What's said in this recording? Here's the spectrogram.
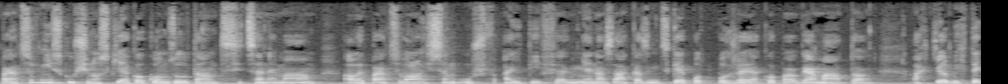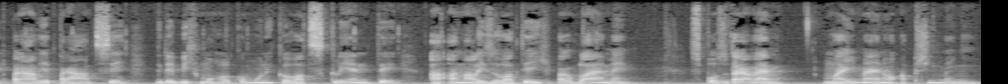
Pracovní zkušenosti jako konzultant sice nemám, ale pracoval jsem už v IT firmě na zákaznické podpoře jako programátor a chtěl bych teď právě práci, kde bych mohl komunikovat s klienty a analyzovat jejich problémy. S pozdravem, moje jméno a příjmení.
